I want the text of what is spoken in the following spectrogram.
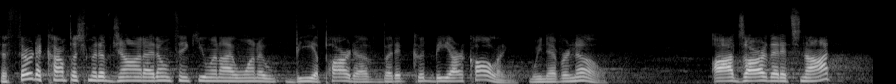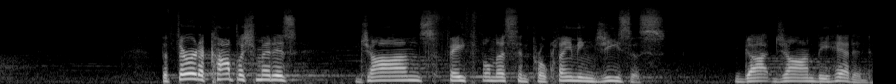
The third accomplishment of John, I don't think you and I want to be a part of, but it could be our calling. We never know. Odds are that it's not. The third accomplishment is John's faithfulness in proclaiming Jesus got John beheaded.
